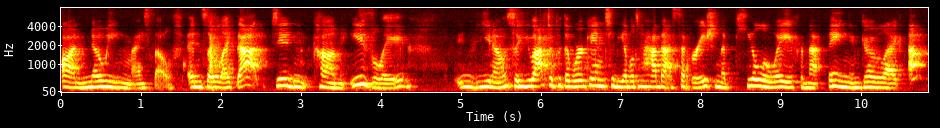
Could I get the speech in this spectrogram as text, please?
on knowing myself. And so like that didn't come easily. You know, so you have to put the work in to be able to have that separation, to peel away from that thing and go like, ah,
